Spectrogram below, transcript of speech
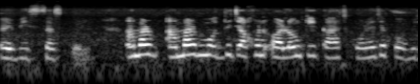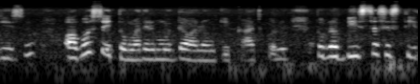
আমি বিশ্বাস করি। আমার আমার মধ্যে যখন অলঙ্কিক কাজ করেছে প্রভু যিশু, অবশ্যই তোমাদের মধ্যে অলঙ্কিক কাজ করবে। তোমরা বিশ্বাসে স্থির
